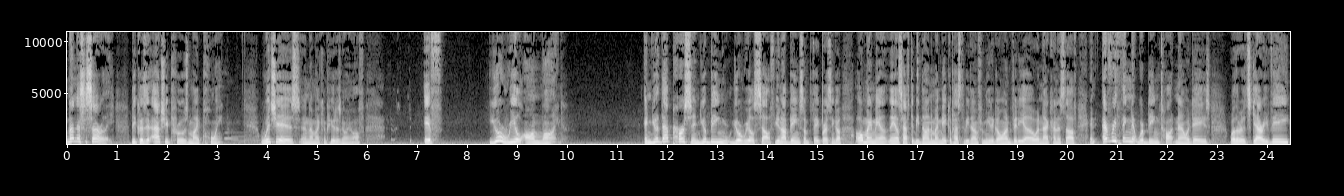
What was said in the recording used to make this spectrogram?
Not necessarily, because it actually proves my point, which is, and now my computer's going off, if you're real online, and you're that person, you're being your real self. You're not being some fake person go, oh, my nails have to be done and my makeup has to be done for me to go on video and that kind of stuff. And everything that we're being taught nowadays whether it's Gary Vee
